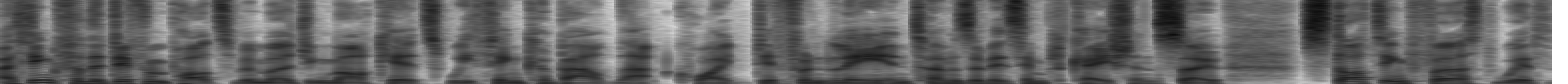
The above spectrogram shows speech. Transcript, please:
I think for the different parts of emerging markets, we think about that quite differently in terms of its implications. So, starting first with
